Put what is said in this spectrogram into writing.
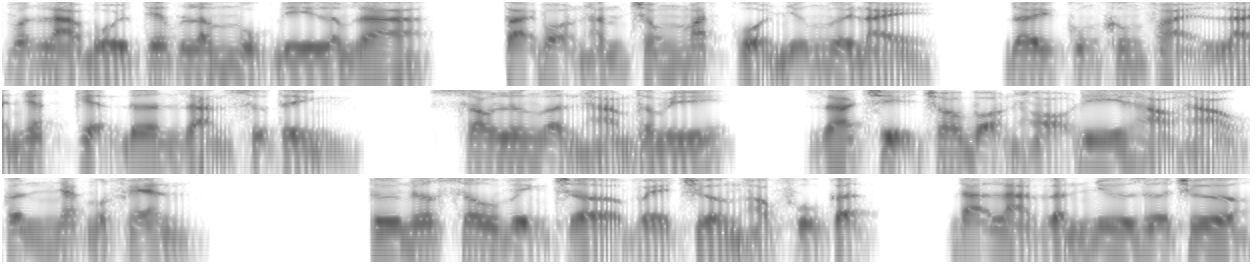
vẫn là bồi tiếp Lâm Mục đi Lâm gia, tại bọn hắn trong mắt của những người này, đây cũng không phải là nhất kiện đơn giản sự tình, sau lưng ẩn hàm thâm ý, giá trị cho bọn họ đi hảo hảo cân nhắc một phen. Từ nước sâu vịnh trở về trường học phụ cận, đã là gần như giữa trưa,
